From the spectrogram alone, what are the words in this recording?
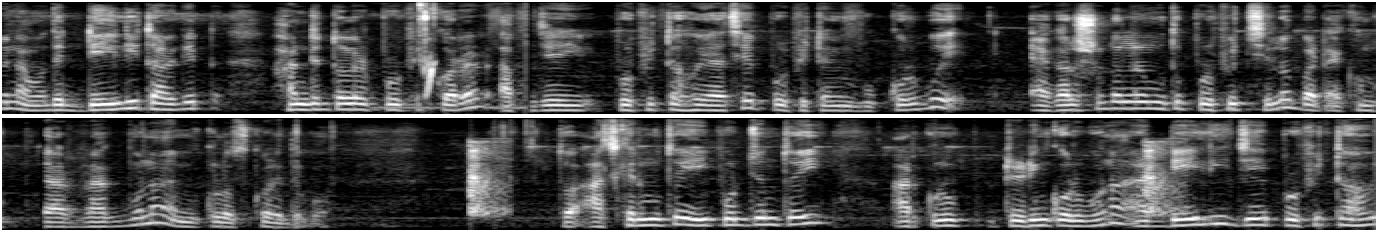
আমাদের daily target hundred dollar profit করার। আপনি যেই প্রফিটটা হয়ে আছে প্রফিট আমি বুক করব। এগারোশো ডলারের মতো প্রফিট ছিল বাট এখন আর রাখব না, আমি ক্লোজ করে দেবো। তো আজকের মতো এই পর্যন্তই, আর কোনো ট্রেডিং করব না। আর ডেইলি যে প্রফিটটা হবে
